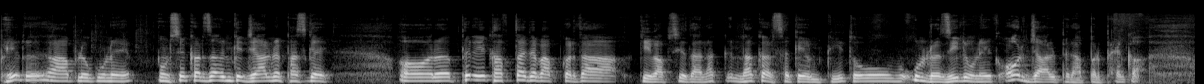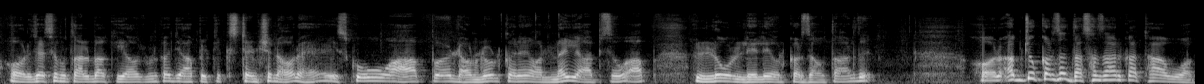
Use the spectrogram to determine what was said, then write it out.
پھر آپ لوگوں نے ان سے قرضہ ان کے جال میں پھنس گئے۔ اور پھر ایک ہفتہ جب آپ قرضہ کی واپسی ادا نہ کر سکے ان کی، تو ان رزیلوں نے ایک اور جال پھر آپ پر پھینکا اور جیسے مطالبہ کیا اور ان کا جو جی آپ ایک ایکسٹینشن اور ہے، اس کو آپ ڈاؤن لوڈ کریں اور نئی آپ سے آپ لون لے لیں اور قرضہ اتار دیں۔ اور اب جو قرضہ دس ہزار کا تھا وہ اب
